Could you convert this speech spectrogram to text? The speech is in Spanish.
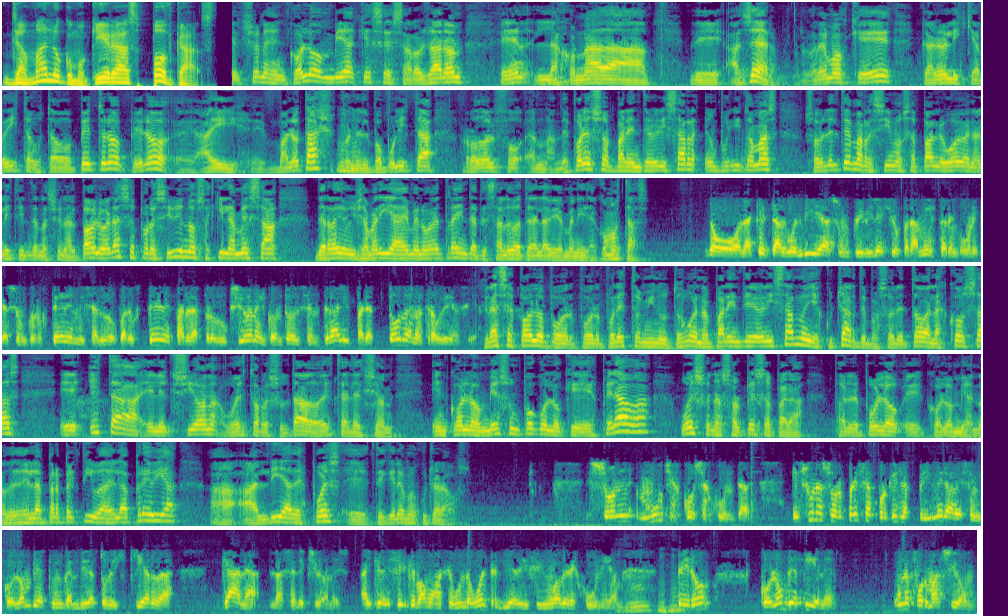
Llámalo como quieras, podcast. Elecciones en Colombia que se desarrollaron en la jornada de ayer. Recordemos que ganó el izquierdista Gustavo Petro, pero eh, hay eh, balotage con el populista Rodolfo Hernández. Por eso, para interiorizar un poquito más sobre el tema, recibimos a Pablo Huevo, analista internacional. Pablo, gracias por recibirnos aquí en la mesa de Radio Villamaría M930. Te saluda, te da la bienvenida. ¿Cómo estás? Hola, ¿qué tal? Buen día. Es un privilegio para mí estar en comunicación con ustedes. Mi saludo para ustedes, para la producción, el control central y para toda nuestra audiencia. Gracias, Pablo, por, por, estos minutos. Bueno, para interiorizarnos y escucharte por sobre todas las cosas, eh, esta elección o estos resultados de esta elección en Colombia, ¿es un poco lo que esperaba o es una sorpresa para, para el pueblo eh, colombiano? Desde la perspectiva de la previa al día después, eh, te queremos escuchar a vos son muchas cosas juntas. Es una sorpresa porque es la primera vez en Colombia que un candidato de izquierda gana las elecciones. Hay que decir que vamos a segunda vuelta el día 19 de junio. Pero Colombia tiene una formación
